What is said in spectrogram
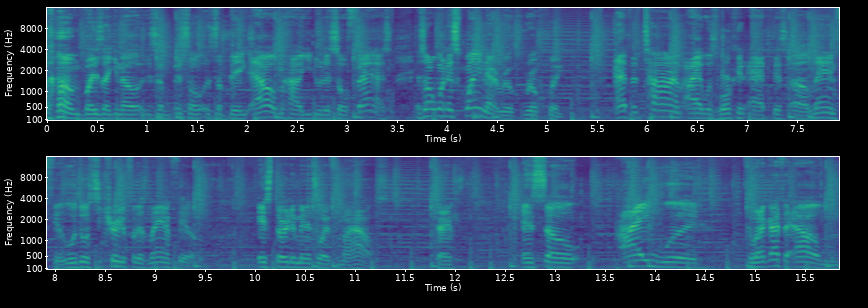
um, but he's like, you know, it's a, it's a it's a big album. How you do this so fast? And so I want to explain that real real quick. At the time, I was working at this uh, landfill. We were doing security for this landfill. It's 30 minutes away from my house. Okay, and so I would. So when I got the album,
